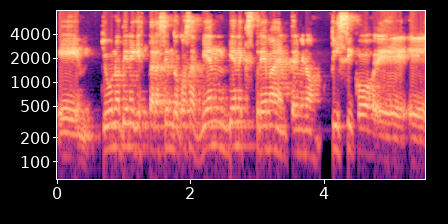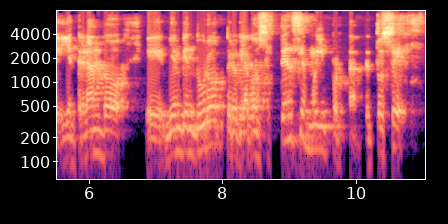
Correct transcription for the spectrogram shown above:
eh, que uno tiene que estar haciendo cosas bien, bien extremas en términos físicos y entrenando bien, bien duro, pero que la consistencia es muy importante. Entonces,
